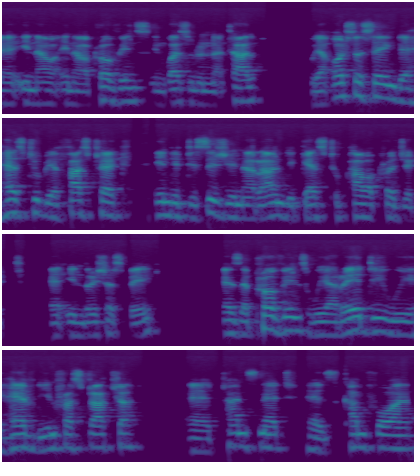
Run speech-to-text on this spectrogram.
uh, in, our, in our province, in KwaZulu-Natal. We are also saying there has to be a fast track in the decision around the gas to power project in Richards Bay as a province, we are ready. We have the infrastructure. Uh, Transnet has come forward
